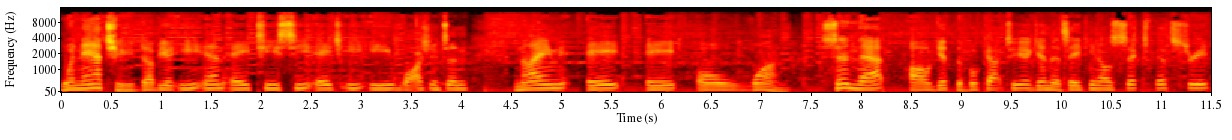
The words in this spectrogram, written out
Wenatchee, W E N A T C H E E, Washington 98801. Send that. I'll get the book out to you. Again, that's 1806 Fifth Street,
